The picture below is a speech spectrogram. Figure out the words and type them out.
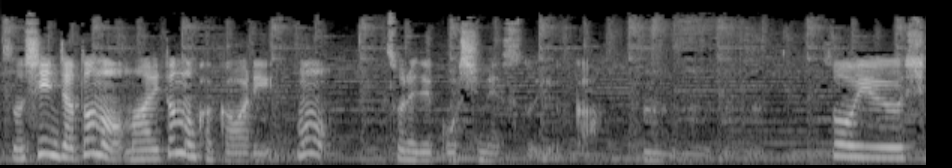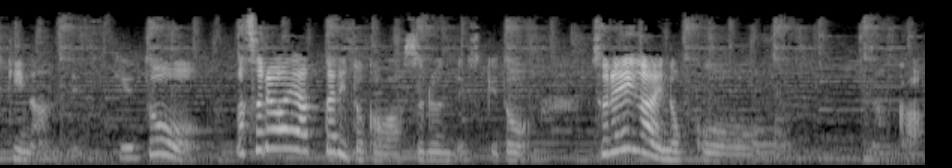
その信者との、周りとの関わりも、それでこう示すというか、うんうんうん、そういう式なんですけど、まあそれはやったりとかはするんですけど、それ以外のこう、なんか、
